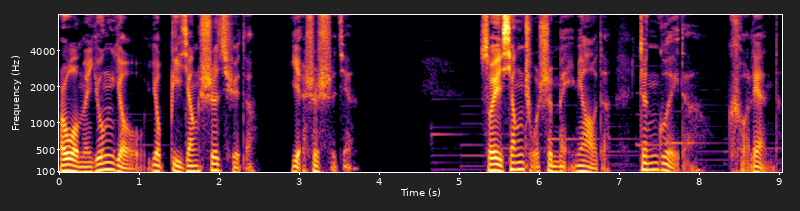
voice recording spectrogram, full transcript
而我们拥有又必将失去的，也是时间。所以，相处是美妙的、珍贵的、可恋的。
